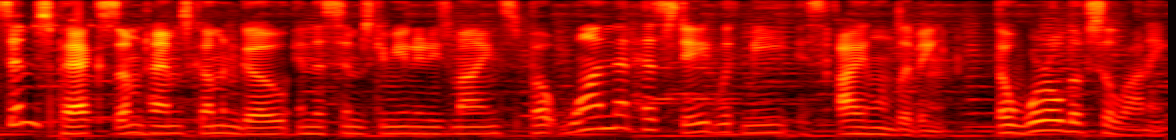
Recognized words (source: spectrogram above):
Sims packs sometimes come and go in the Sims community's minds, but one that has stayed with me is Island Living, the world of Sulani,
